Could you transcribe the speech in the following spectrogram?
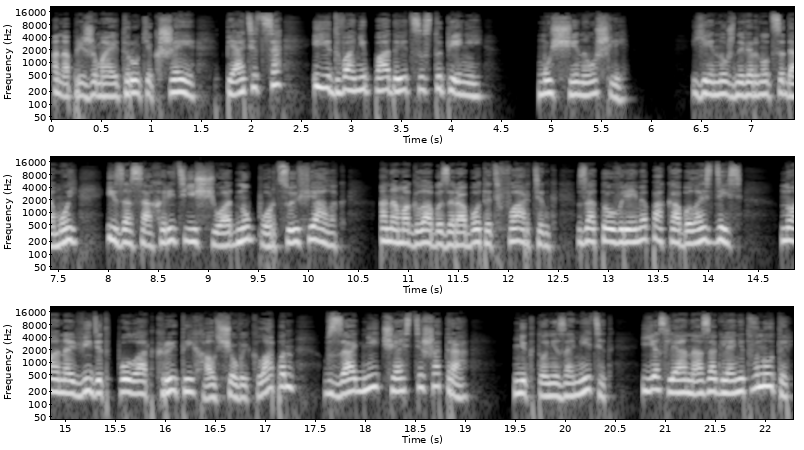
Она прижимает руки к шее, пятится и едва не падает со ступеней. Мужчины ушли. Ей нужно вернуться домой и засахарить еще одну порцию фиалок. Она могла бы заработать фартинг за то время, пока была здесь — но она видит полуоткрытый холщовый клапан в задней части шатра. Никто не заметит, если она заглянет внутрь.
